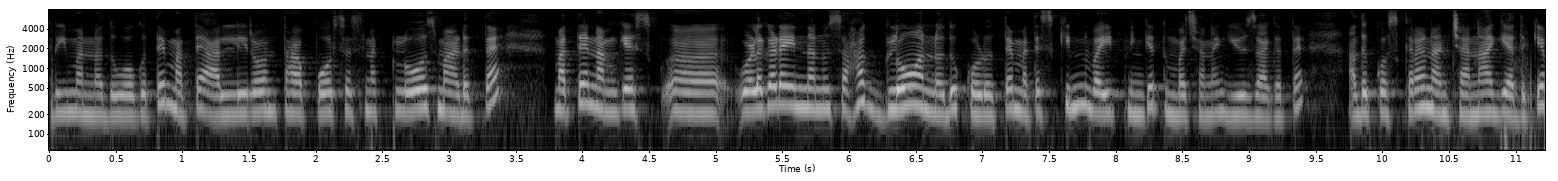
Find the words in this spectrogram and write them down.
ಕ್ರೀಮ್ ಅನ್ನೋದು ಹೋಗುತ್ತೆ, ಮತ್ತು ಅಲ್ಲಿರೋಂತಹ ಪೋರ್ಸಸ್ನ ಕ್ಲೋಸ್ ಮಾಡುತ್ತೆ, ಮತ್ತು ನಮಗೆ ಒಳಗಡೆಯಿಂದನೂ ಸಹ ಗ್ಲೋ ಅನ್ನೋದು ಕೊಡುತ್ತೆ, ಮತ್ತು ಸ್ಕಿನ್ ವೈಟ್ನಿಂಗ್ಗೆ ತುಂಬ ಚೆನ್ನಾಗಿ ಯೂಸ್ ಆಗುತ್ತೆ. ಅದಕ್ಕೋಸ್ಕರ ನಾನು ಚೆನ್ನಾಗಿ ಅದಕ್ಕೆ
